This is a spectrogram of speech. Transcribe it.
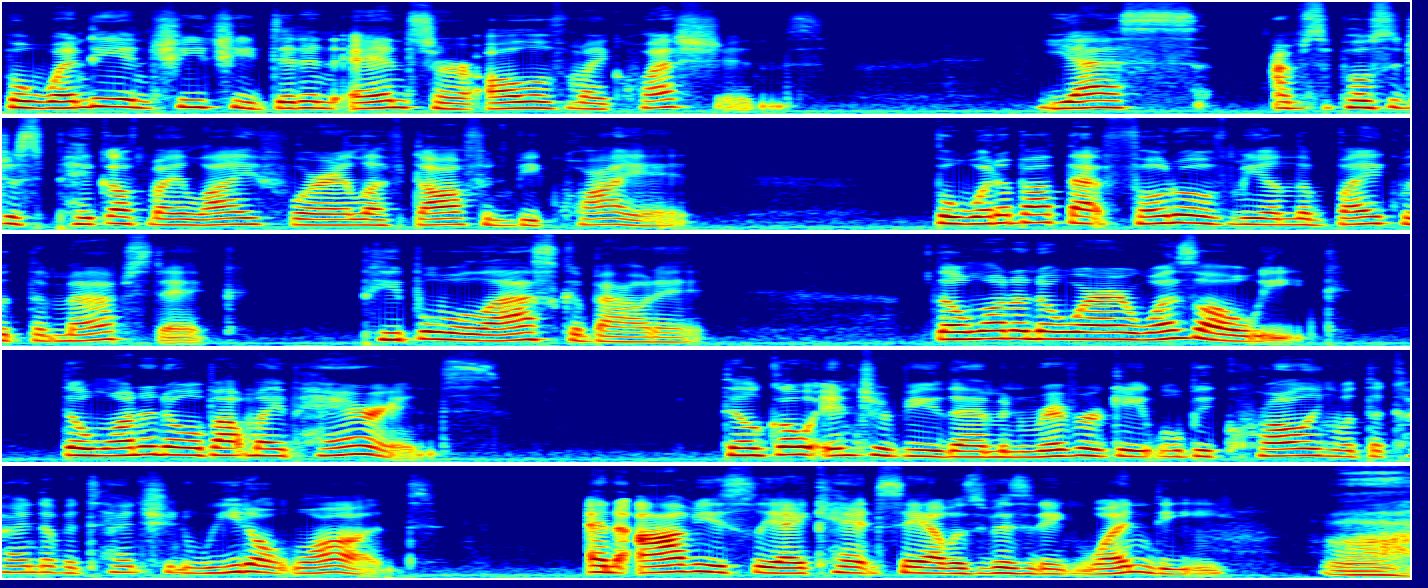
But Wendy and Chi Chi didn't answer all of my questions. Yes, I'm supposed to just pick up my life where I left off and be quiet. But what about that photo of me on the bike with the mapstick? People will ask about it. They'll want to know where I was all week. They'll want to know about my parents. They'll go interview them, and Rivergate will be crawling with the kind of attention we don't want. And obviously, I can't say I was visiting Wendy. Uh,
